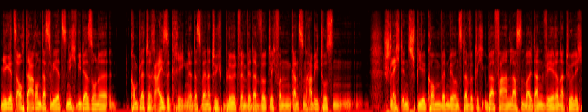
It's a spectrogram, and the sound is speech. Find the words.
mir geht es auch darum, dass wir jetzt nicht wieder so eine komplette Reise kriegen. Ne? Das wäre natürlich blöd, wenn wir da wirklich von ganzen Habitus schlecht ins Spiel kommen, wenn wir uns da wirklich überfahren lassen, weil dann wäre natürlich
